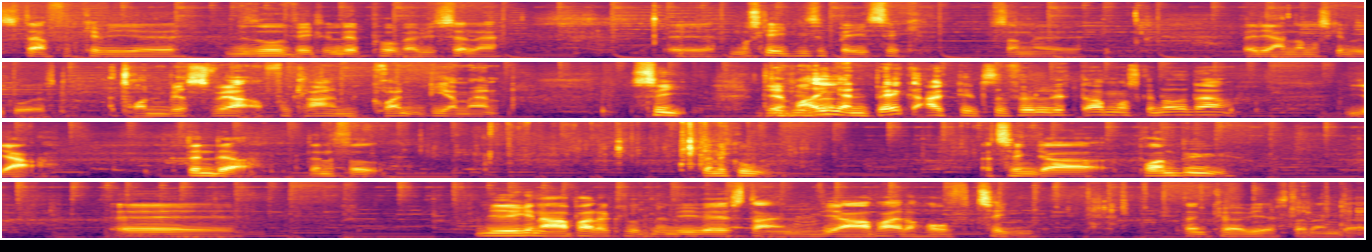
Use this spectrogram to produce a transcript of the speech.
så derfor kan vi øh, videreudvikle lidt på, hvad vi selv er. Øh, måske ikke lige så basic, som øh, hvad de andre måske vil gå efter. Jeg tror, den bliver svær at forklare en grøn diamant. Se, Det er meget Jan Bæk-agtigt selvfølgelig. Der er måske noget der. Ja, den der, den er fed. Den er god. Jeg tænker, Brøndby, øh, vi er ikke en arbejderklub, men vi er Vestegn. Vi arbejder hårdt for tingene. Den kører vi efter, den der.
